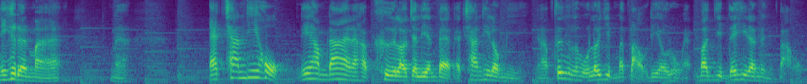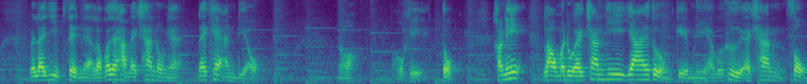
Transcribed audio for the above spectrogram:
นี่คือเดินม้านะแอคชั่นที่ 6 ที่ทำได้นะครับ คือเราจะเรียนแบบแอคชั่นที่เรามีนะครับซึ่งสมมติเราหยิบมาเต่าเดียวถูกไหมเราหยิบได้ทีละหนึ่งเต่า เวลาหยิบเสร็จเนี่ยเราก็จะทำแอคชั่นตรงเนี้ยได้แค่อันเดียวเนาะโอเคจบ คราวนี้เรามาดูแอคชั่นที่ยากที่สุดของเกมนี้ครับก็คือแอคชั่นส่ง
